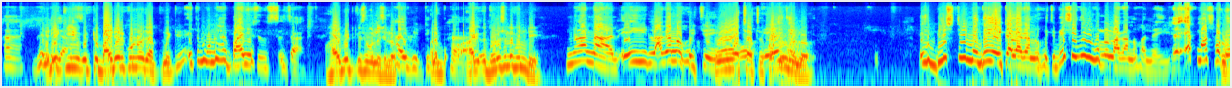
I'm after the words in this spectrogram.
হ্যাঁ ভেন্ডি কি একটু বাইরের কোনো জাত নাকি? এটা মনে হয় বাইরে যায় হাইব্রিড কিছু বলেছিল। Hybrid, মানে হ্যাঁ। ধরেছিল ভেন্ডি? না না এই লাগানো হয়েছে। ও আচ্ছা আচ্ছা এই কত হলো? এই বৃষ্টির মধ্যে এইটা লাগানো হয়েছে। বেশি দিন হলো লাগানো হয় নাই। এক মাস হবে।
